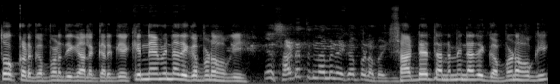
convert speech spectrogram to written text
ਧੋਕੜ ਗੱਬਣ ਦੀ ਗੱਲ ਕਰਗੇ ਕਿੰਨੇ ਮਹੀਨਿਆਂ ਦੀ ਗੱਬਣ ਹੋ ਗਈ? ਇਹ ਸਾਢੇ ਤਿੰਨ ਮਹੀਨੇ ਕੱਪਣਾ ਬਾਈ ਜੀ। ਸਾਢੇ ਤਿੰਨ ਮਹੀਨਿਆਂ ਦੀ ਗੱਬਣ ਹੋ ਗਈ।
